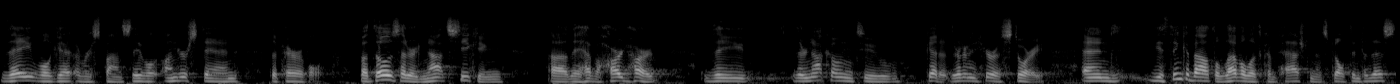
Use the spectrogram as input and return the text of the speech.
they will get a response. They will understand the parable. But those that are not seeking, uh, they have a hard heart, they, they're not going to get it. They're going to hear a story. And you think about the level of compassion that's built into this.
